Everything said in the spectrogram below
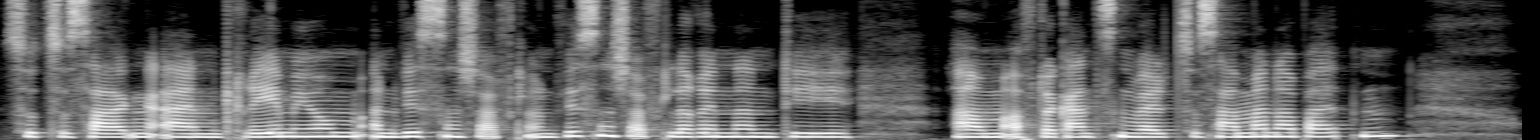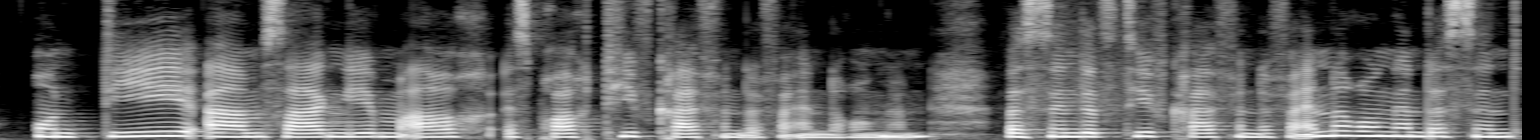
sozusagen ein Gremium an Wissenschaftler und Wissenschaftlerinnen, die ähm, auf der ganzen Welt zusammenarbeiten und die ähm, sagen eben auch, es braucht tiefgreifende Veränderungen. Was sind jetzt tiefgreifende Veränderungen? Das sind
